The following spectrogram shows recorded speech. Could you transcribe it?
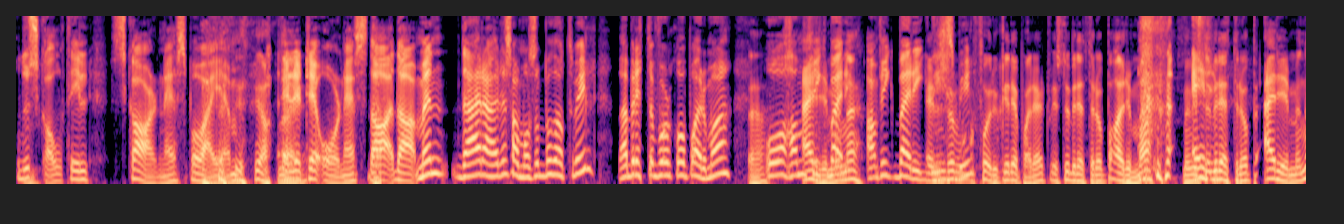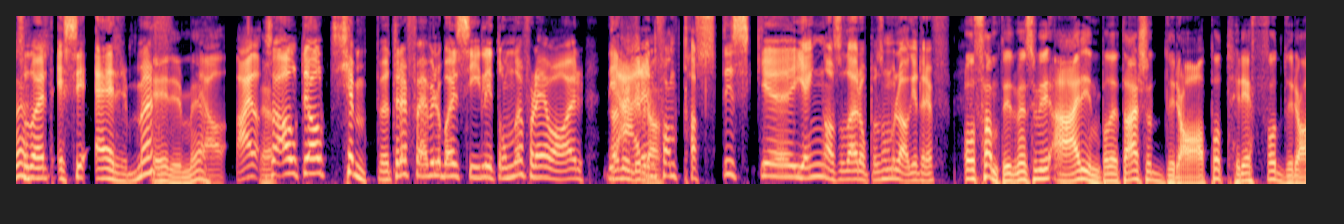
og du skal til Skarnes på vei hjem. Ja, er eller til Årnes. Da, da. Men der er det samme som på gatebil. Der bretter folk opp arma, og han fikk, ber, han fikk Ellers så får du ikke reparert hvis du bretter opp arma. Men hvis du Er- bretter opp ermene Så det er et S i erme? Erme, ja. Nei, da. Så alt i alt kjempetreff. og Jeg ville bare si litt om det, for det var Det Det er er, en fantastisk uh, gjeng altså der oppe som lager treff. Og samtidig mens vi er inne på dette her, så dra på treff og dra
